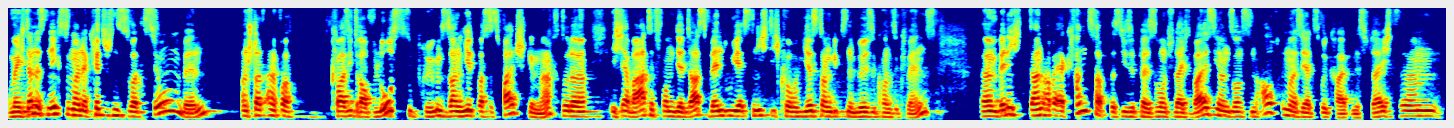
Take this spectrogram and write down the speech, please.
Und wenn ich dann das nächste Mal in einer kritischen Situation bin, anstatt einfach quasi drauf loszuprügeln, zu sagen, hier, du es falsch gemacht oder ich erwarte von dir das, wenn du jetzt nicht dich korrigierst, dann gibt es eine böse Konsequenz, ähm, wenn ich dann aber erkannt habe, dass diese Person vielleicht, weil sie ansonsten auch immer sehr zurückhaltend ist, vielleicht ähm,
